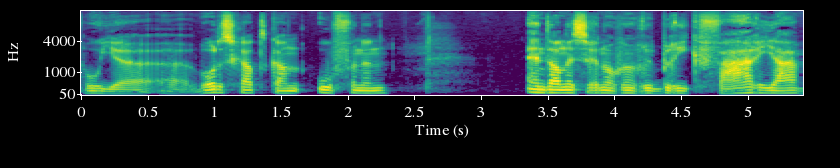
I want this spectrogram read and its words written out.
hoe je uh, woordenschat kan oefenen. En dan is er nog een rubriek Varia,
